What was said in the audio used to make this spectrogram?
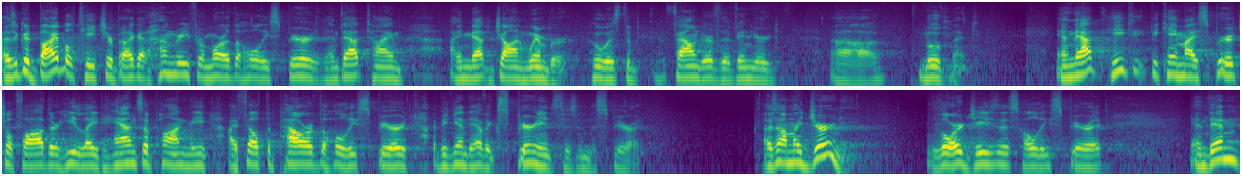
I was a good Bible teacher, but I got hungry for more of the Holy Spirit. And at that time, I met John Wimber, who was the founder of the Vineyard uh, movement. And that he became my spiritual father. He laid hands upon me. I felt the power of the Holy Spirit. I began to have experiences in the Spirit. I was on my journey. Lord Jesus, Holy Spirit. And then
